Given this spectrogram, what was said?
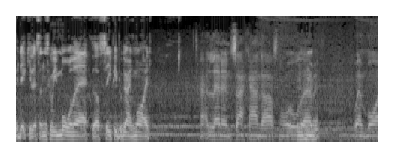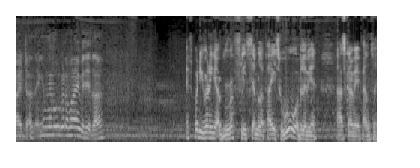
ridiculous, and there's going to be more there. Because I'll see people going wide. Uh, Lennon, Zach, and Arsenal all Mhm. there with, went wide. I think they've all got away with it though. Everybody running at a roughly similar pace. Ooh, Oblivion. That's going to be a penalty.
